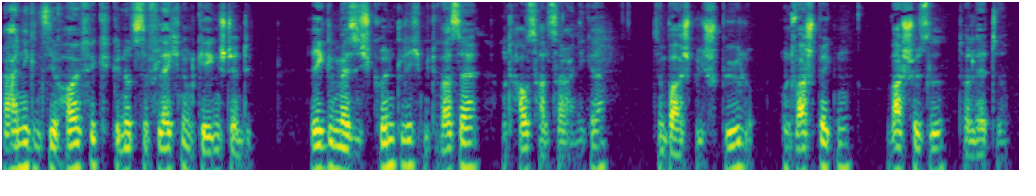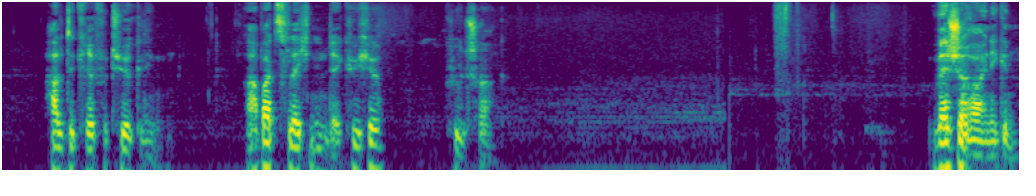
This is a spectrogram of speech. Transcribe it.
Reinigen Sie häufig genutzte Flächen und Gegenstände regelmäßig gründlich mit Wasser und Haushaltsreiniger, zum Beispiel Spül- und Waschbecken, Waschschüssel, Toilette, Haltegriffe, Türklinken, Arbeitsflächen in der Küche, Kühlschrank. Wäsche reinigen.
